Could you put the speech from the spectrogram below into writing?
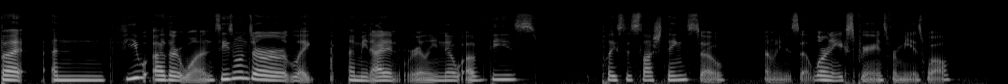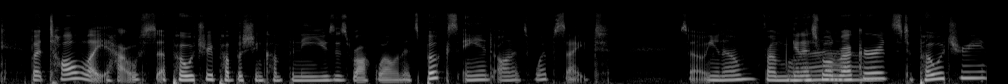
But a few other ones. These ones are like, I mean, I didn't really know of these places slash things. So, I mean, it's a learning experience for me as well. But Tall Lighthouse, a poetry publishing company, uses Rockwell in its books and on its website. So, you know, from Guinness World Records to poetry,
